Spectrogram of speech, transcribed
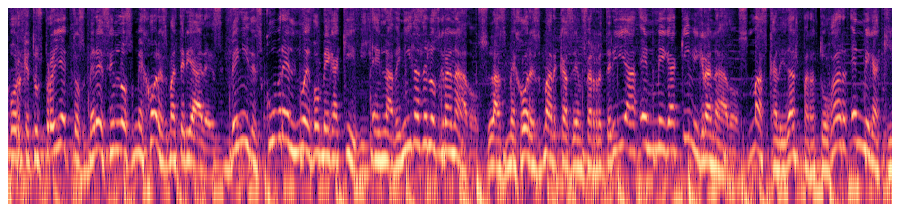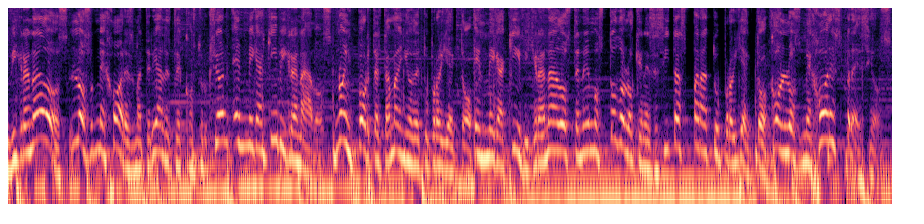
Porque tus proyectos merecen los mejores materiales. Ven y descubre el nuevo Mega Kiwi en la Avenida de los Granados. Las mejores marcas de ferretería en Mega Kiwi Granados. Más calidad para tu hogar en Mega Kiwi Granados. Los mejores materiales de construcción en Mega Kiwi Granados. No importa el tamaño de tu proyecto. En Mega Kiwi Granados tenemos todo lo que necesitas para tu proyecto con los mejores precios.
